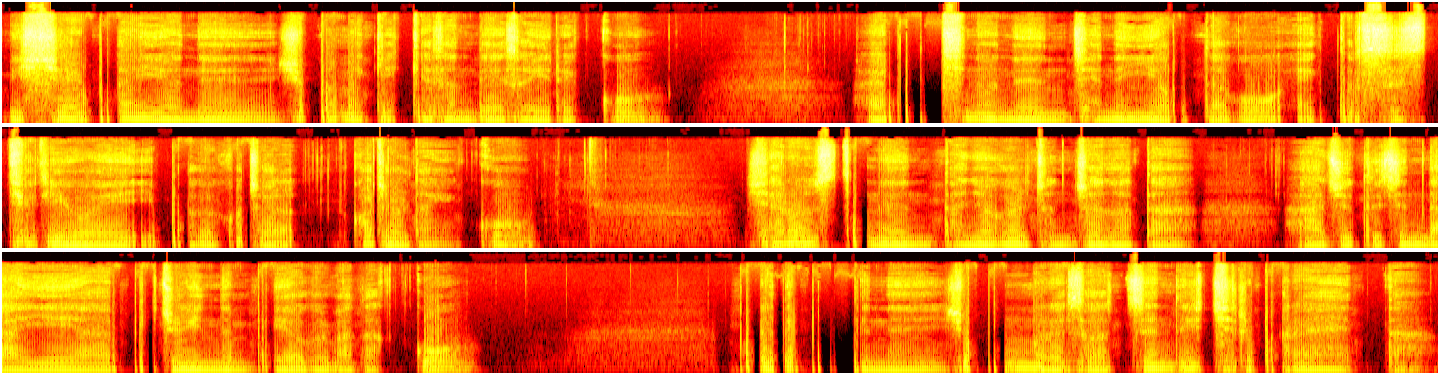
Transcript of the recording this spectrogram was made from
미셸 파이어는 슈퍼마켓 계산대에서 일했고, 알파치노는 재능이 없다고 액터스 스튜디오에 입학을 거절, 거절당했고 샤론 스톤은 단역을 전전하다 아주 늦은 나이에야 비중 있는 배역을 맡았고 브래드 피트는 쇼핑몰에서 샌드위치를 팔아야 했다.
